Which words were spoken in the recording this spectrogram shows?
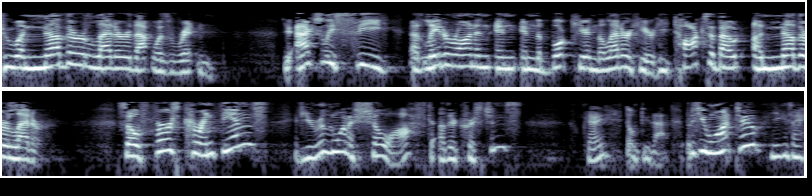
to another letter that was written. You actually see uh, later on in, in, in the book here, in the letter here, he talks about another letter. So First Corinthians, if you really want to show off to other Christians, okay, don't do that. But if you want to, you can say,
